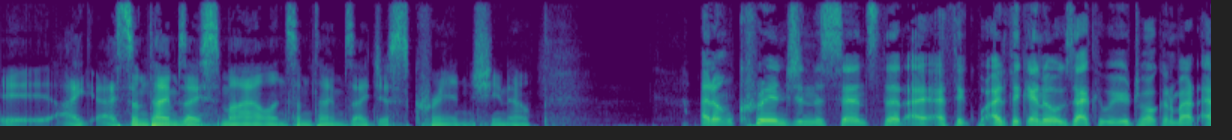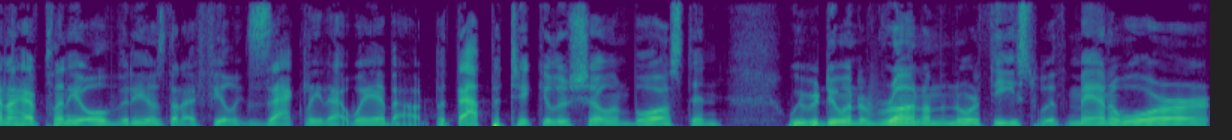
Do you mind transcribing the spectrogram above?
eh, I, I sometimes I smile and sometimes I just cringe. You know, I don't cringe in the sense that I, I think I think I know exactly what you're talking about, and I have plenty of old videos that I feel exactly that way about. But that particular show in Boston, we were doing a run on the Northeast with Manowar,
